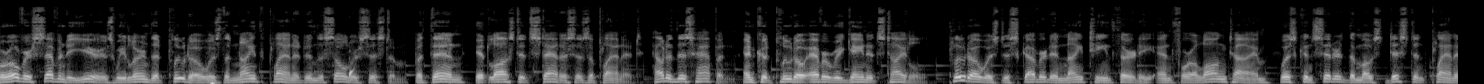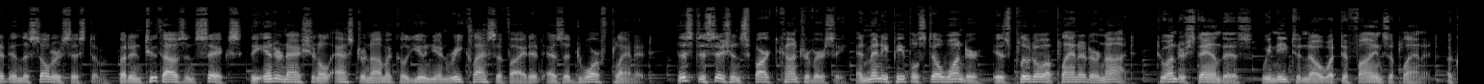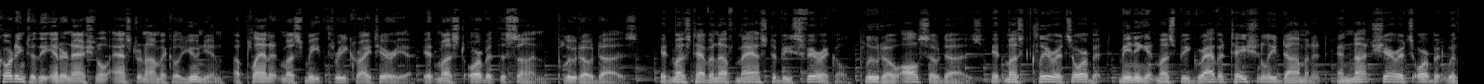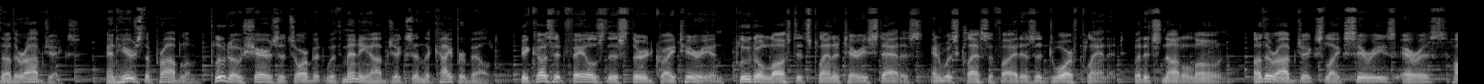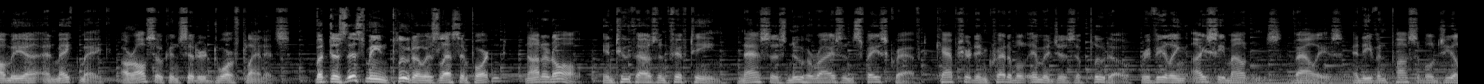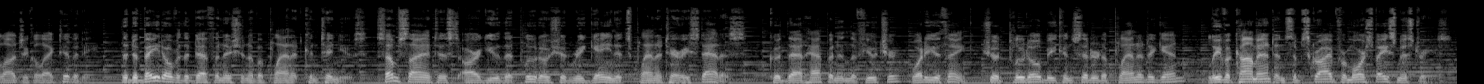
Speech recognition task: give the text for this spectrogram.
For over 70 years, we learned that Pluto was the ninth planet in the solar system, but then it lost its status as a planet. How did this happen? And could Pluto ever regain its title? Pluto was discovered in 1930 and for a long time was considered the most distant planet in the solar system. But in 2006, the International Astronomical Union reclassified it as a dwarf planet. This decision sparked controversy, and many people still wonder is Pluto a planet or not? To understand this, we need to know what defines a planet. According to the International Astronomical Union, a planet must meet three criteria. It must orbit the Sun, Pluto does. It must have enough mass to be spherical, Pluto also does. It must clear its orbit, meaning it must be gravitationally dominant and not share its orbit with other objects. And here's the problem Pluto shares its orbit with many objects in the Kuiper Belt. Because it fails this third criterion, Pluto lost its planetary status and was classified as a dwarf planet, but it's not alone. Other objects like Ceres, Eris, Haumea, and Makemake are also considered dwarf planets. But does this mean Pluto is less important? Not at all. In 2015, NASA's New Horizons spacecraft captured incredible images of Pluto, revealing icy mountains, valleys, and even possible geological activity. The debate over the definition of a planet continues. Some scientists argue that Pluto should regain its planetary status. Could that happen in the future? What do you think? Should Pluto be considered a planet again? Leave a comment and subscribe for more space mysteries.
